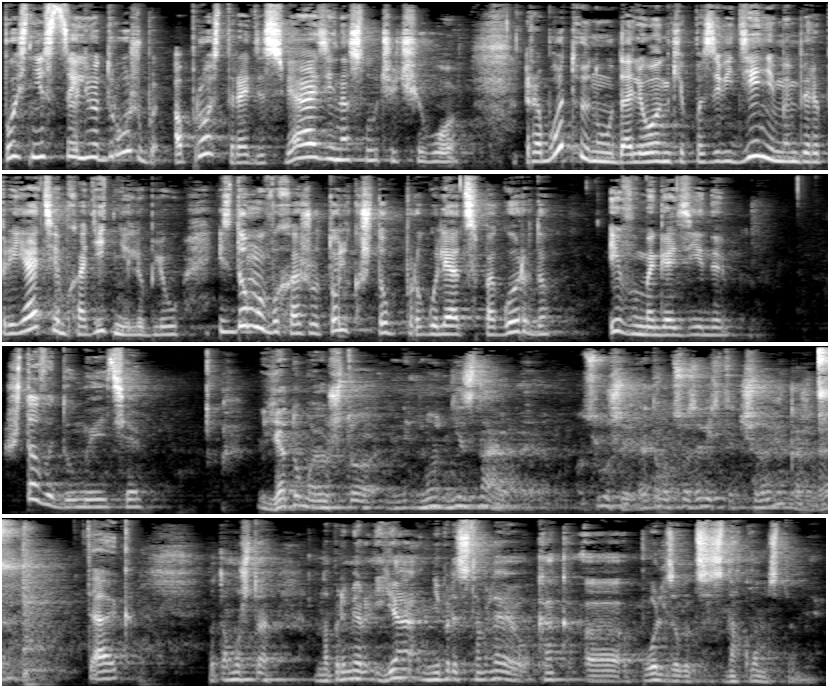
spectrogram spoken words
Пусть не с целью дружбы, а просто ради связи на случай чего. Работаю на удаленке, по заведениям и мероприятиям ходить не люблю. Из дома выхожу только, чтобы прогуляться по городу и в магазины. Что вы думаете? Я думаю, что, ну, не знаю. Слушай, это вот все зависит от человека же, да? Так. Потому что, например, я не представляю, как э, пользоваться знакомствами.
